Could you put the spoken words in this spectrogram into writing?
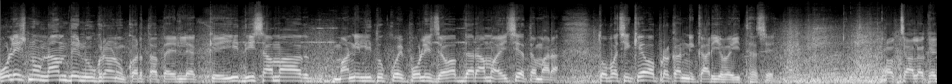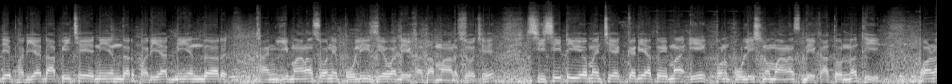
પોલીસનું નામ દઈને ઉઘરાણું કરતા હતા. એટલે કે એ દિશામાં માની લીધું કોઈ પોલીસ જવાબદાર આમાં હશે તમારા. તો પછી કેવા પ્રકારની કાર્યવાહી થશે? ટ્રક ચાલકે જે ફરિયાદ આપી છે, એની અંદર ફરિયાદની અંદર ખાનગી માણસો અને પોલીસ જેવા દેખાતા માણસો છે. સીસીટીવી અમે ચેક કર્યા તો એમાં એક પણ પોલીસનો માણસ દેખાતો નથી. પણ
